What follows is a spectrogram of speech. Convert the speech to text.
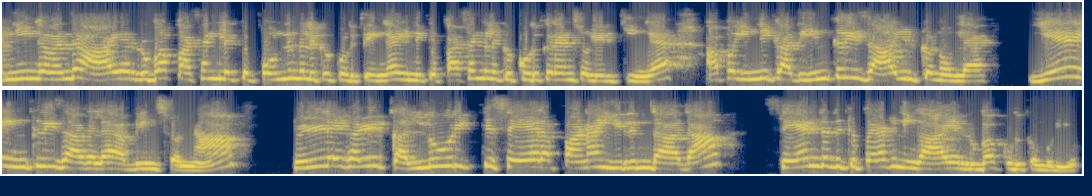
நீங்க வந்து ஆயிரம் ரூபாய் பசங்களுக்கு பொண்ணுங்களுக்கு கொடுத்தீங்க. இன்னைக்கு பசங்களுக்கு கொடுக்குறேன்னு சொல்லியிருக்கீங்க. அப்ப இன்னைக்கு அது இன்க்ரீஸ் ஆயிருக்கணும்ல. ஏன் இன்க்ரீஸ் ஆகல அப்படின்னு சொன்னா பிள்ளைகள் கல்லூரிக்கு சேர பணம் இருந்தாதான் சேர்ந்ததுக்கு பிறகு நீங்க ஆயிரம் ரூபாய் கொடுக்க முடியும்.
